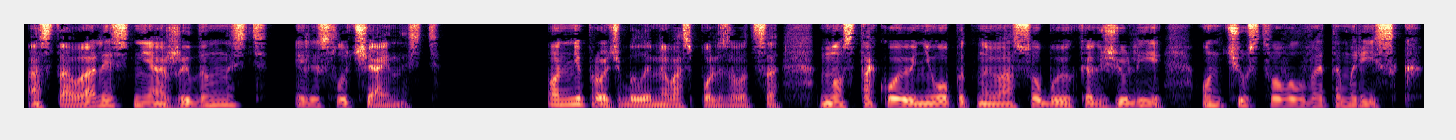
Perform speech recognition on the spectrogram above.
Оставались неожиданность или случайность. Он не прочь был ими воспользоваться, но с такой неопытную особую, как Жюли, он чувствовал в этом риск.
